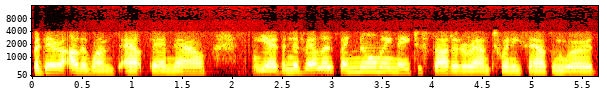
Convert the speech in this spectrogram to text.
but there are other ones out there now. Yeah, the novellas they normally need to start at around twenty thousand words.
